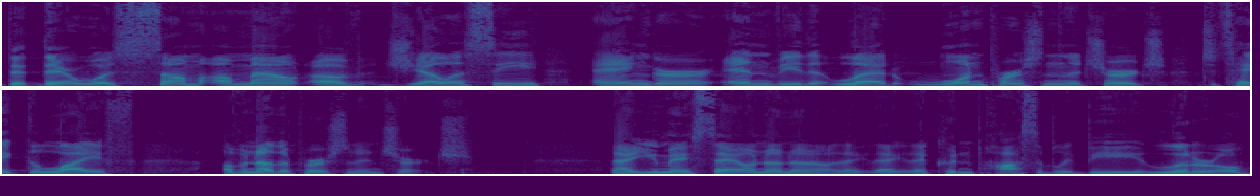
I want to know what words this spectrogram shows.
That there was some amount of jealousy, anger, envy that led one person in the church to take the life of another person in church. Now, you may say, oh, no, no, no, that, that, that couldn't possibly be literal.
